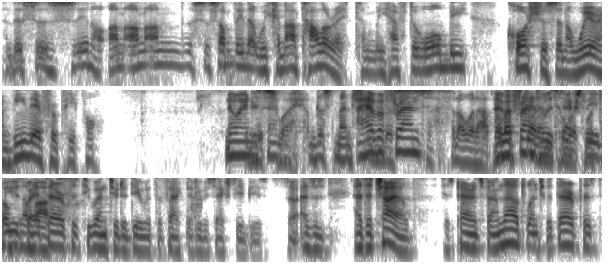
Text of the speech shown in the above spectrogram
And this is, you know, on, on, on, this is something that we cannot tolerate, and we have to all be cautious and aware and be there for people. No, I understand. This way, I'm just mentioning. I have a this, friend. Throw it out. I have a friend who was sexually abused by a therapist he went to to deal with the fact that he was sexually abused. So as a, as a child, his parents found out, went to a therapist,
